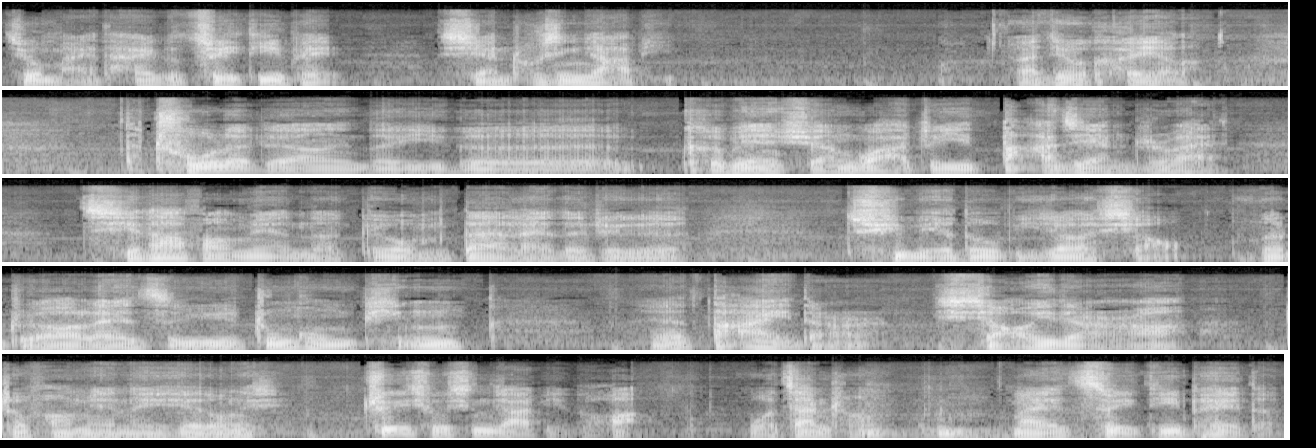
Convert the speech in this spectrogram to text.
就买它一个最低配，显出性价比，那就可以了。它除了这样的一个可变悬挂这一大件之外，其他方面呢，给我们带来的这个区别都比较小。那主要来自于中控屏，呃，大一点、小一点啊，这方面的一些东西。追求性价比的话，我赞成买最低配的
